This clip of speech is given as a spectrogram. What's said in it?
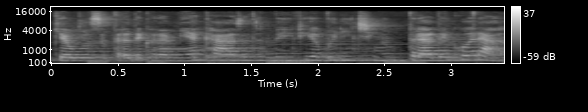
que eu uso para decorar minha casa, também fica bonitinho para decorar.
